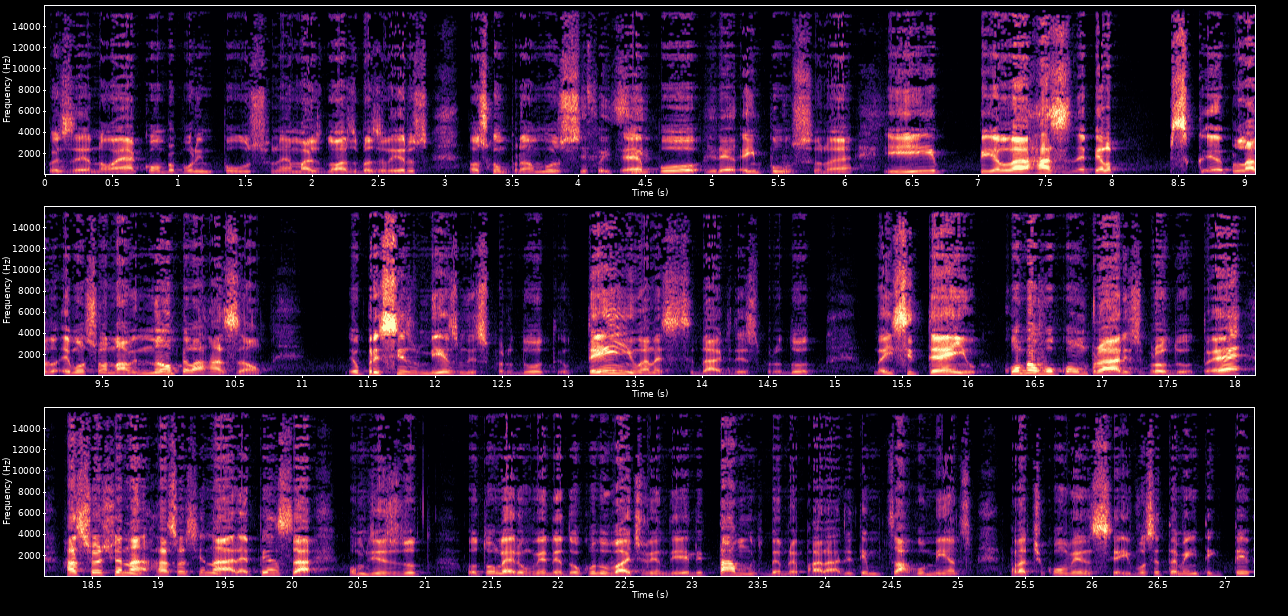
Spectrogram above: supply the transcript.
Pois é, não é a compra por impulso, né? Mas nós brasileiros, nós compramos é, por é, impulso, né? E pela razão, pela lado emocional e não pela razão. Eu preciso mesmo desse produto? Eu tenho a necessidade desse produto? E se tenho, como eu vou comprar esse produto? É raciocinar, raciocinar é pensar. Como diz o doutor Lério, um vendedor, quando vai te vender, ele está muito bem preparado, ele tem muitos argumentos para te convencer. E você também tem que ter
